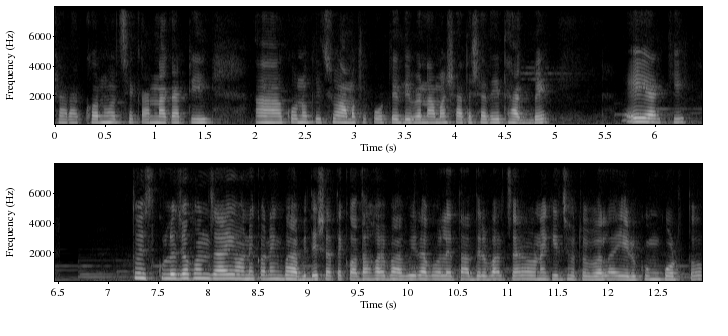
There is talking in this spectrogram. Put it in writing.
সারাক্ষণ হচ্ছে কান্নাকাটি কোনো কিছু আমাকে করতে দেবে না। আমার সাথে সাথেই থাকবে। এই আর কি। তো স্কুলে যখন যাই, অনেক অনেক ভাবিদের সাথে কথা হয়। ভাবিরা বলে, তাদের বাচ্চারাও নাকি ছোটোবেলায় এরকম করতো।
